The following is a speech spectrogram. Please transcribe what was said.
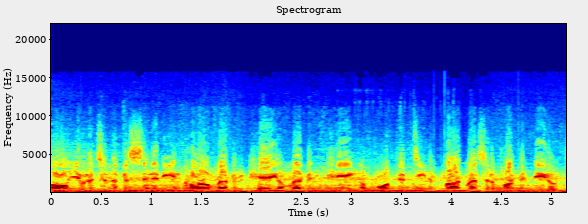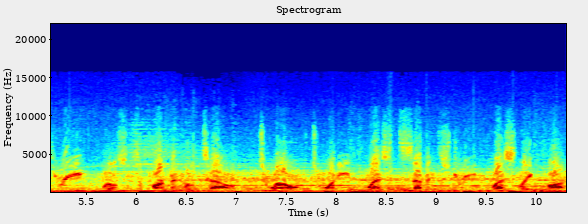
All units in the vicinity in car 11K, 11 King, a 415 in progress at apartment 803, Wilson's Apartment Hotel, 1220 West 7th Street, Westlake Park.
